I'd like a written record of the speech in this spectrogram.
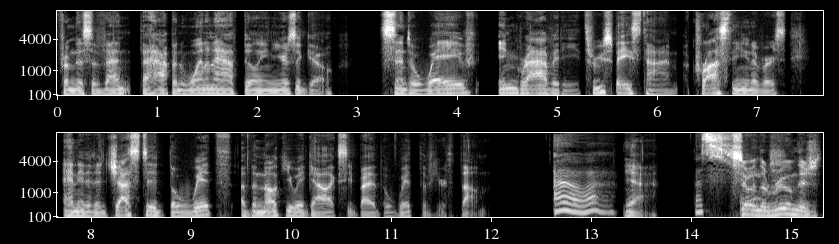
from this event that happened one and a half billion years ago sent a wave in gravity through space time across the universe, and it adjusted the width of the Milky Way galaxy by the width of your thumb. Oh, wow. Yeah. That's strange. so in the room, there's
